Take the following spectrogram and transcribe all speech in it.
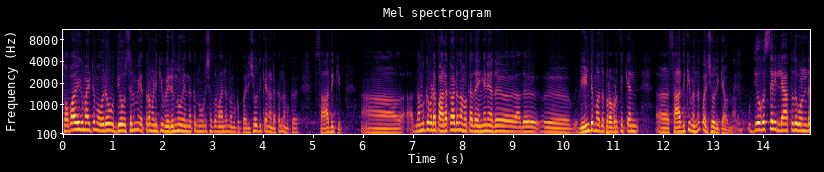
സ്വാഭാവികമായിട്ടും ഓരോ ഉദ്യോഗസ്ഥനും എത്ര മണിക്ക് വരുന്നു എന്നൊക്കെ നൂറ് ശതമാനം നമുക്ക് പരിശോധിക്കാനടക്കം നമുക്ക് സാധിക്കും. നമുക്കിവിടെ പാലക്കാട് നമുക്കത് എങ്ങനെ അത് അത് വീണ്ടും അത് പ്രവർത്തിക്കാൻ സാധിക്കുമെന്ന് പരിശോധിക്കാവുന്നതാണ്. ഉദ്യോഗസ്ഥരില്ലാത്തത് കൊണ്ട്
